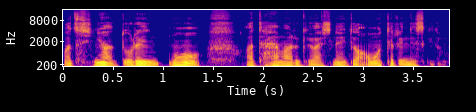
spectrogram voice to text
私にはどれも当てはまる気はしないとは思ってるんですけども。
